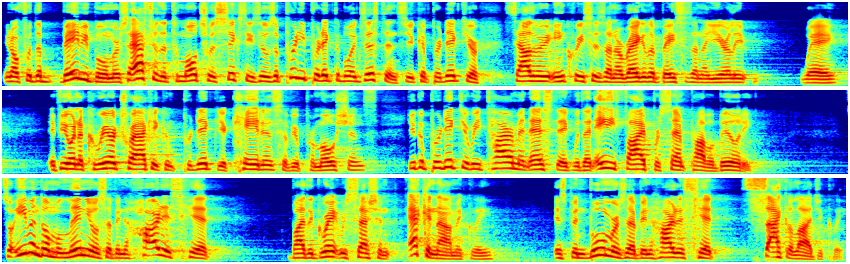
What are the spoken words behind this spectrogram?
You know, for the baby boomers, after the tumultuous 60s, it was a pretty predictable existence. You could predict your salary increases on a regular basis on a yearly way. If you're on a career track, you can predict your cadence of your promotions. You can predict your retirement egg with an 85% probability. So even though millennials have been hardest hit by the Great Recession economically, it's been boomers that have been hardest hit psychologically.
